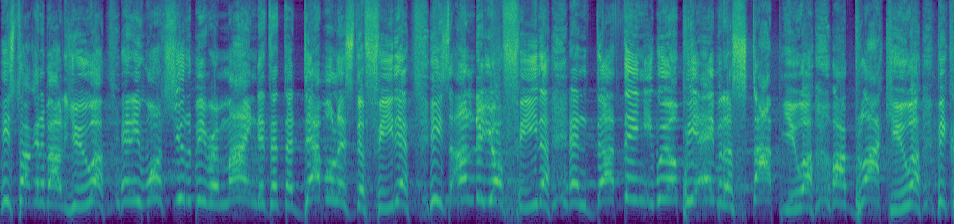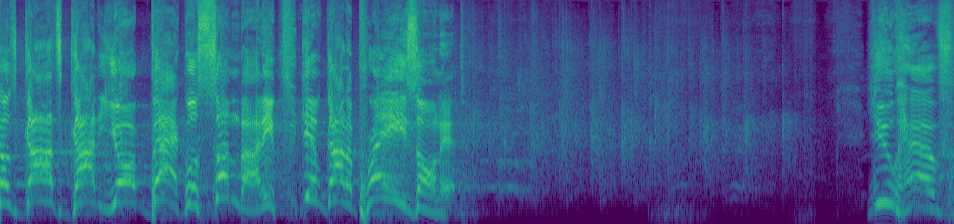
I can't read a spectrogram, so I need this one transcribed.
He's talking about you. And he wants you to be reminded that the devil is defeated. He's under your feet and nothing will be able to stop you or block you because God's got your back. Will somebody give God a praise on it? You have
